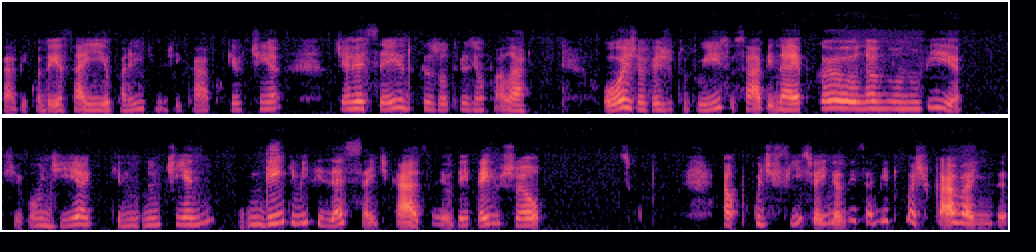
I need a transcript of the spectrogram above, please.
sabe? Quando eu ia sair, eu parei de me ajeitar, porque eu tinha, tinha receio do que os outros iam falar. Hoje eu vejo tudo isso, sabe? Na época eu não, eu não via. Chegou um dia que não, não tinha ninguém que me fizesse sair de casa. Eu deitei no chão. Desculpa. É um pouco difícil ainda, eu nem sabia que machucava ainda.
